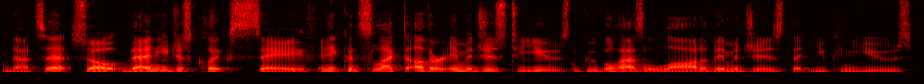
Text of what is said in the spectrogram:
And that's it. So then you just click save and you can select other images to use. Google has a lot of images that you can use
